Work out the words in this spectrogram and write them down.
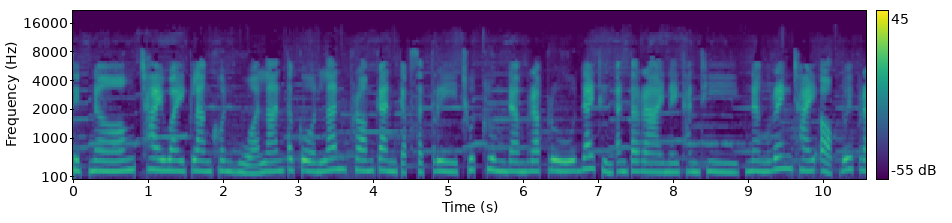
สิทธิน้อง ชายวัยกลางคนหัวล้านตะโกนลั่นพร้อมกันกับสตรีชุดคลุมดำรับรู้ได้ถึงอันตรายในทันที นางเร่งใช้ออกด้วยปร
